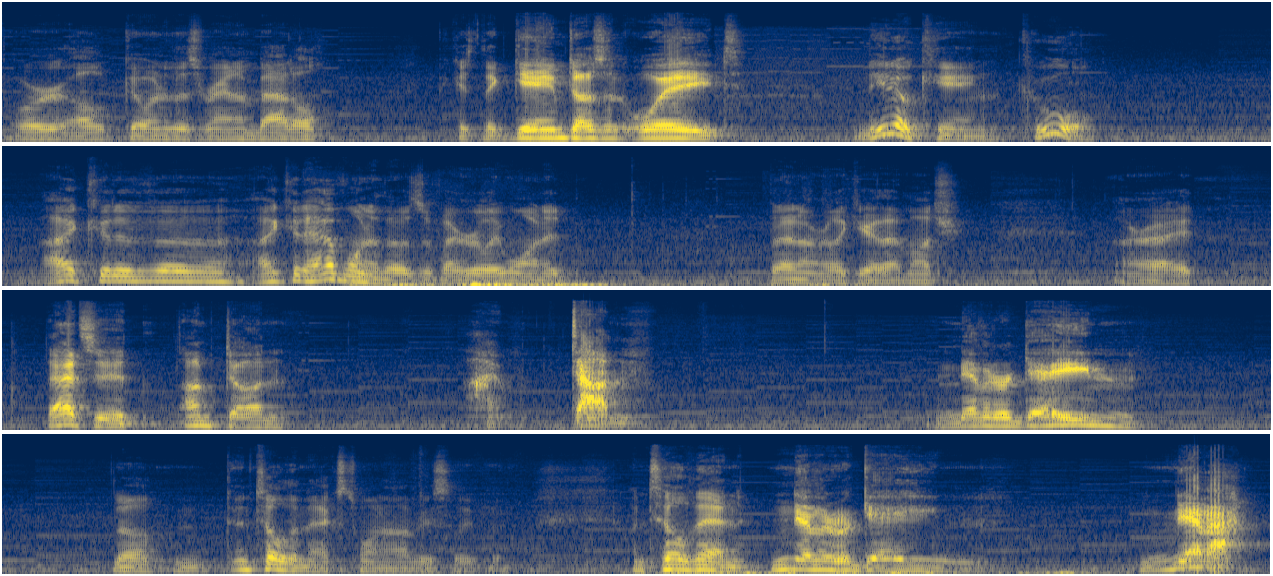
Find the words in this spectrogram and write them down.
Or I'll go into this random battle. Because the game doesn't wait. Nidoking, cool. I could have, uh, I could have one of those if I really wanted. But I don't really care that much. Alright. That's it. I'm done. I'm done. Never again. Well, until the next one, obviously. But until then, never again. Never!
